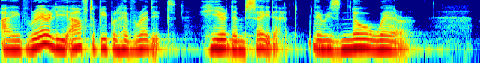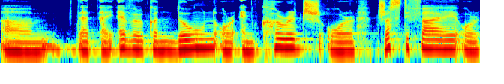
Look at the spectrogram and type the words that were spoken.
I rarely, after people have read it, hear them say that. Mm-hmm. There is nowhere um, that I ever condone or encourage or justify or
